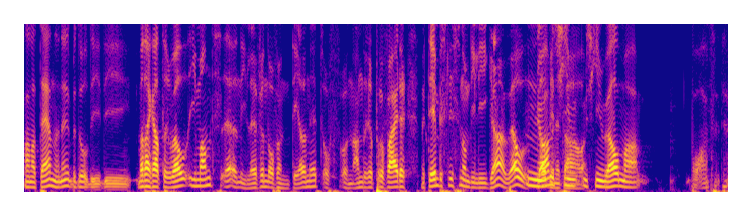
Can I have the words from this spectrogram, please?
aan het einde. Hè? Ik bedoel, die, die... Maar dan gaat er wel iemand, een Eleven of een Telenet of een andere provider, meteen beslissen om die Liga wel, ja, wel misschien, te halen. Misschien wel, maar boah, dat,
